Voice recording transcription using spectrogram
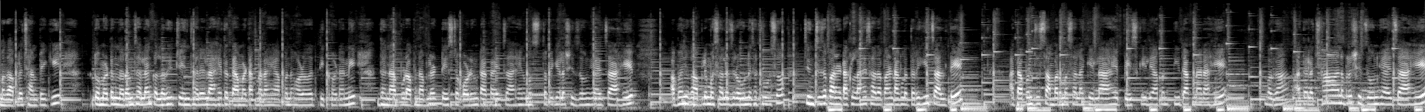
मग आपलं छानपैकी टोमॅटो नरम झाला आहे कलरही चेंज झालेला आहे तर त्यामुळे टाकणार आहे आपण हळद तिखट आणि धनापूड. आपण आपल्या टेस्ट अकॉर्डिंग टाकायचं आहे मस्तपैकी याला शिजवून घ्यायचं आहे. आपण आपले मसाले जळवण्यासाठी थोडंसं चिंचेचं पाणी टाकलं आहे साधं पाणी टाकलं तरीही चालते. आता आपण जो सांबार मसाला केला आहे पेस्ट केली आपण ती टाकणार आहे. बघा आता त्याला छान आपलं शिजवून घ्यायचं आहे.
